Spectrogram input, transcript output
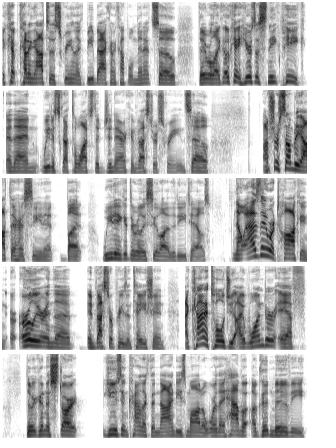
it kept cutting out to the screen like be back in a couple minutes. So they were like, okay, here's a sneak peek, and then we just got to watch the generic investor screen. So I'm sure somebody out there has seen it, but we didn't get to really see a lot of the details. Now, as they were talking er- earlier in the investor presentation, I kind of told you I wonder if they're going to start using kind of like the 90s model where they have a, a good movie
